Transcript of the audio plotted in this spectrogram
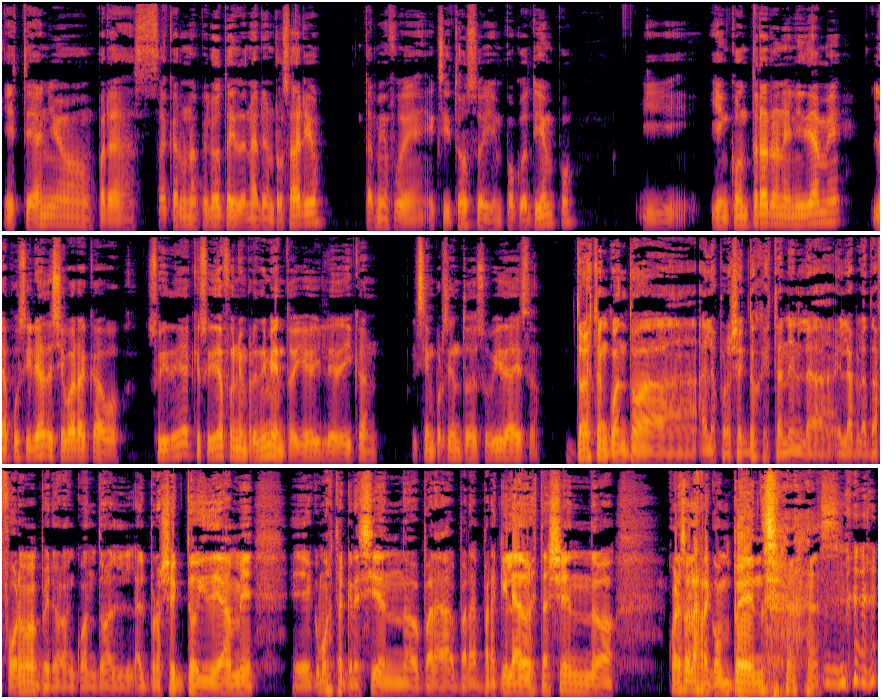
este año para sacar una pelota y donar en Rosario. También fue exitoso y en poco tiempo. Y, y encontraron en Ideame la posibilidad de llevar a cabo su idea, que su idea fue un emprendimiento y hoy le dedican el 100% de su vida a eso. Todo esto en cuanto a, los proyectos que están en la, en la plataforma, pero en cuanto al, al proyecto Ideame, eh, ¿cómo está creciendo? ¿Para, para, ¿Para qué lado está yendo? ¿Cuáles son las recompensas?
